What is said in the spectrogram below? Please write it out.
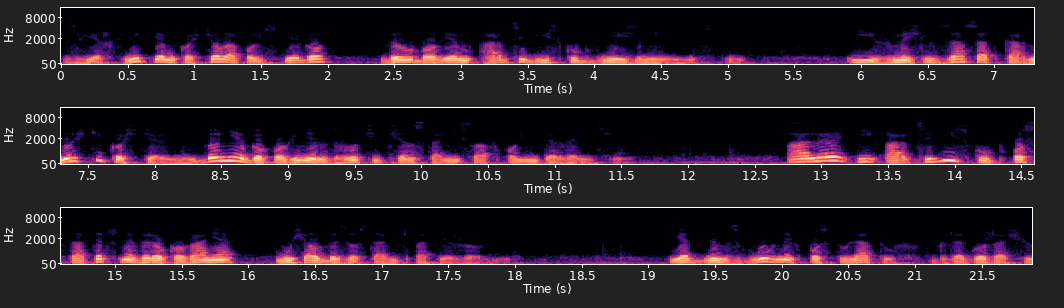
Zwierzchnikiem kościoła polskiego był bowiem arcybiskup gnieźnieński i w myśl zasad karności kościelnej do niego powinien zwrócić się Stanisław o interwencję. Ale i arcybiskup ostateczne wyrokowanie musiałby zostawić papieżowi. Jednym z głównych postulatów Grzegorza VII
